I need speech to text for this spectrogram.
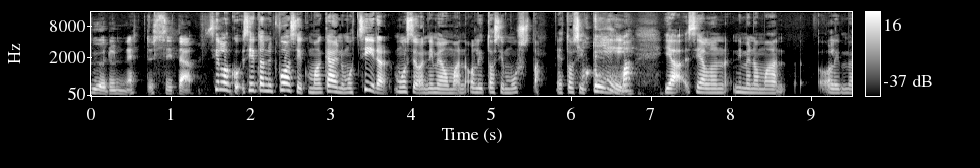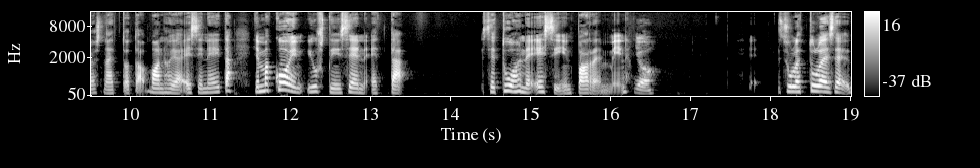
hyödynnetty sitä? Silloin, kun, siitä on nyt vuosi, kun mä oon käynyt, mutta Siidan museo nimenomaan oli tosi musta ja tosi okay. tumma. Ja siellä on nimenomaan oli myös näitä tota, vanhoja esineitä. Ja mä koin justiin sen, että se tuo ne esiin paremmin. Joo. Sulle tulee se,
